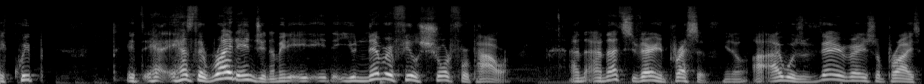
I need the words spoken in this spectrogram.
equipped. It, it has the right engine. I mean, it, it, you never feel short for power, and and that's very impressive. You know, I, I was very very surprised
